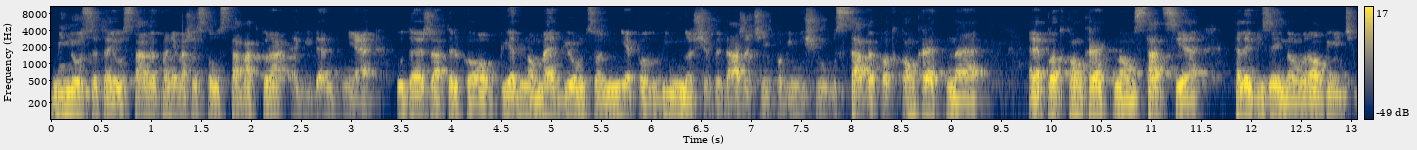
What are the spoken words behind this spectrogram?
minusy tej ustawy, ponieważ jest to ustawa, która ewidentnie uderza tylko w jedno medium, co nie powinno się wydarzyć. Nie powinniśmy ustawę pod, konkretne, e, pod konkretną stację telewizyjną robić.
